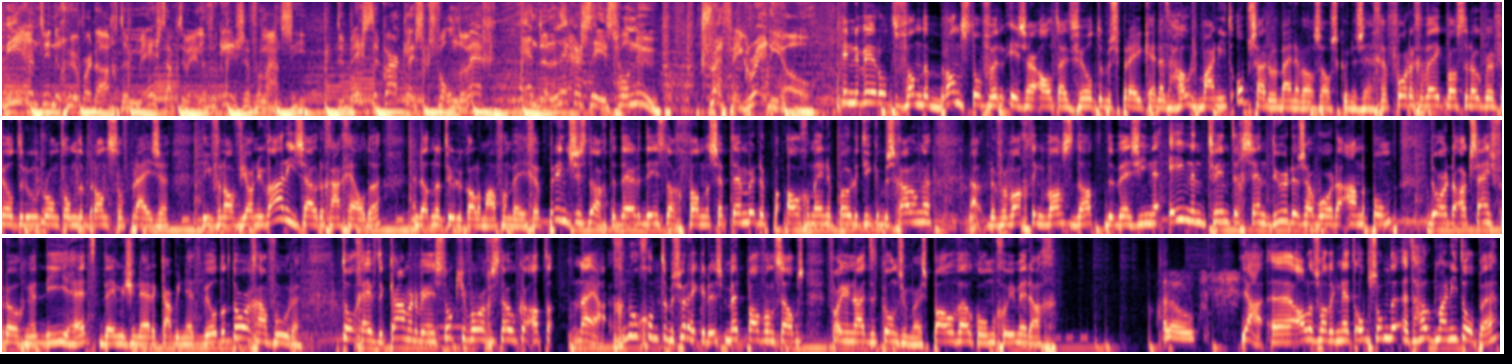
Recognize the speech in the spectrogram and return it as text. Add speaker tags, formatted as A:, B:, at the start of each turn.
A: 24 uur per dag de meest actuele verkeersinformatie. De beste carclassics voor onderweg en de lekkerste hits van nu. Traffic Radio.
B: In de wereld van de brandstoffen is er altijd veel te bespreken. En het houdt maar niet op, zouden we bijna wel zelfs kunnen zeggen. Vorige week was er ook weer veel te doen rondom de brandstofprijzen. Die vanaf januari zouden gaan gelden. En dat natuurlijk allemaal vanwege Prinsjesdag, de derde dinsdag van september. De algemene politieke beschouwingen. Nou, de verwachting was dat de benzine 21 cent duurder zou worden aan de pomp. Door de accijnsverhogingen die het demissionaire kabinet wilde doorgaan voeren. Toch heeft de Kamer er weer een stokje voor gestoken. Nou ja, genoeg om te bespreken dus met Paul van Selms van United Consumers. Paul, welkom. Goedemiddag.
C: Hallo.
B: Ja, eh, alles wat ik net opzomde, het houdt maar niet op, hè?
